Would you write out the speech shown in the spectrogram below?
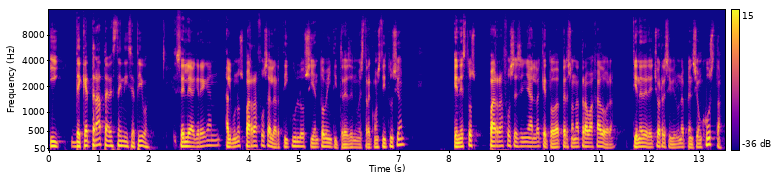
¿Y de qué trata esta iniciativa? Se le agregan algunos párrafos al artículo 123 de nuestra Constitución. En estos párrafos se señala que toda persona trabajadora tiene derecho a recibir una pensión justa.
